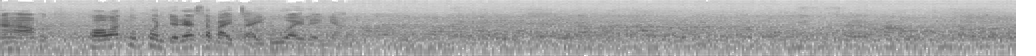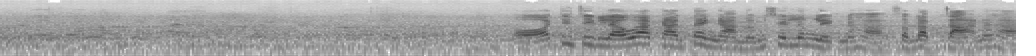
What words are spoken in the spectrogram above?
นะคะเพราะว่าทุกคนจะได้สบายใจด้วยอะไรเงี้ย อ๋อจริง ๆ แล้วว่าการแต่งงานมันไม่ใช่เรื่องเล็กนะคะสำหรับจ๊ะนะคะ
